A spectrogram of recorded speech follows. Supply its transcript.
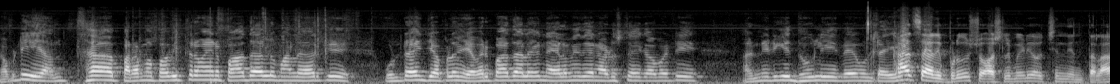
కాబట్టి అంత పరమ పవిత్రమైన పాదాలు మన ఎవరికి ఉంటాయని చెప్పలేం ఎవరి పాదాలైనా నేల మీదే నడుస్తాయి కాబట్టి అన్నిటికీ ధూళి ఇవే ఉంటాయి. కాదు సార్ ఇప్పుడు సోషల్ మీడియా వచ్చింది ఇంతలా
